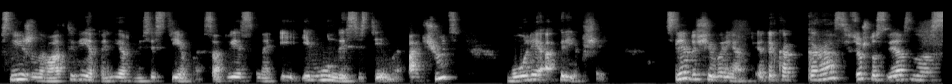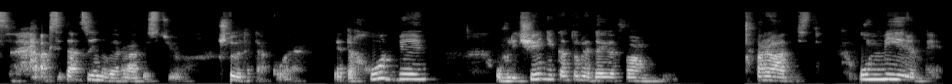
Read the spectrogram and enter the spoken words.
сниженного ответа нервной системы, соответственно, и иммунной системы, а чуть более окрепшей. Следующий вариант – это как раз все, что связано с окситоциновой радостью. Что это такое? Это хобби, увлечение, которое дает вам радость, умеренные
